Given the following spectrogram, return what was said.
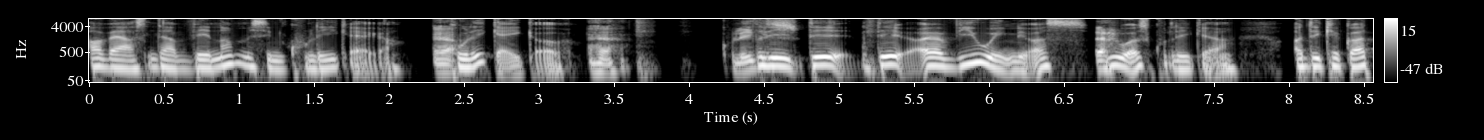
at være sådan der venner med sine kollegaer. Ja. Kollegaer. ja. Kollegis. Fordi det, det og vi er jo egentlig også. Ja. Vi er jo også kollegaer. Og det kan godt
